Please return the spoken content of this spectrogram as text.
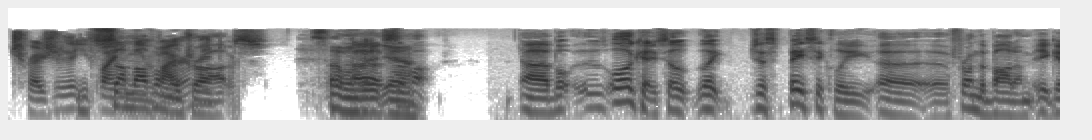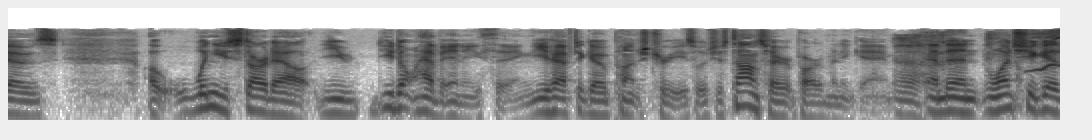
treasure that you find some in the of them are environment, or- drops. Some of Uh, it, yeah. some- uh, but well, okay, so like just basically uh, from the bottom, it goes. Uh, when you start out, you you don't have anything. You have to go punch trees, which is Tom's favorite part of any game. Ugh. And then once you get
